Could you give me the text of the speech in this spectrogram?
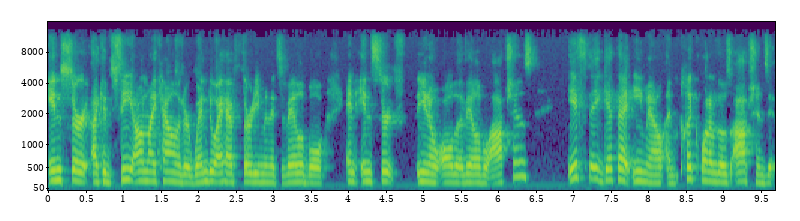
insert. I can see on my calendar when do I have 30 minutes available, and insert you know all the available options if they get that email and click one of those options, it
